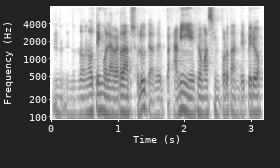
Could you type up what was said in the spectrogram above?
no, tengo la verdad absoluta, para mí es lo más importante, pero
